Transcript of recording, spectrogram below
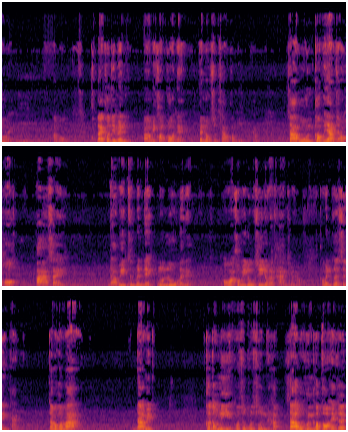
ด้วยครับผมหลายคนที่เป็นมีความโกรธเนี่ยเป็นโรคซึมเศร้าก็มีครับซาอูลก็พยายามจะเอาหอกปาใส่ดาวิดซึ่งเป็นเด็กรุ่นลูกเลยเนี่ย เพราะว่าเขามีลูกชื่อโยนาธานใช่ไหมครับเขาเป็นเพื่อนสนิทกัน แต่ปรากฏว่า ดาวิด ก็ต้องหนีหัวซุกหัวซุนนะครับซาอูลก็ก่อให้เกิด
